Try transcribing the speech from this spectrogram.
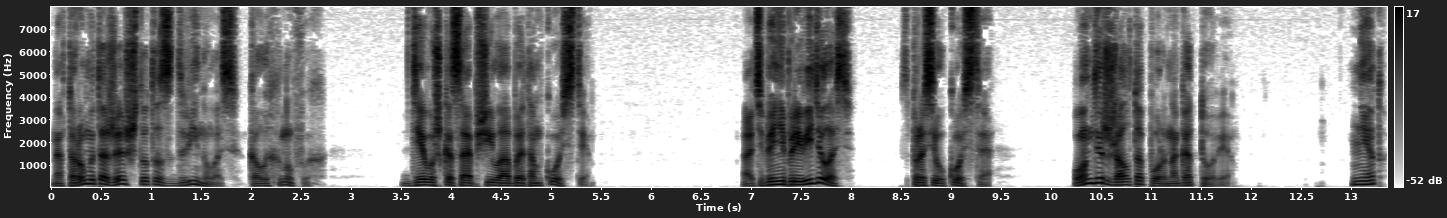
на втором этаже что-то сдвинулось, колыхнув их. Девушка сообщила об этом Косте. «А тебе не привиделось?» — спросил Костя. Он держал топор наготове. «Нет.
